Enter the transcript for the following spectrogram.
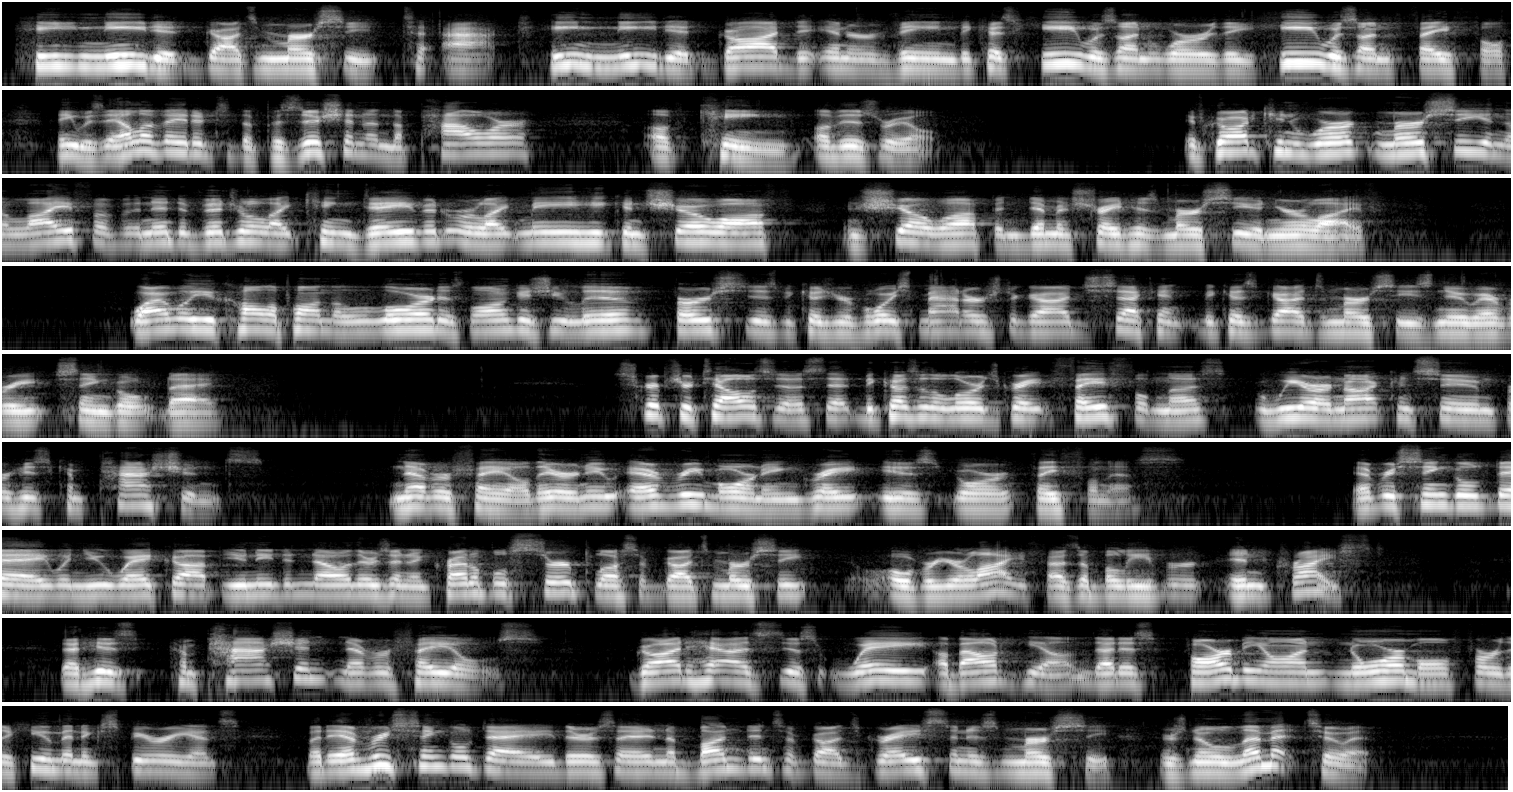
He needed God's mercy to act. He needed God to intervene because he was unworthy, he was unfaithful. He was elevated to the position and the power of king of Israel. If God can work mercy in the life of an individual like King David or like me, he can show off and show up and demonstrate his mercy in your life. Why will you call upon the Lord as long as you live? First is because your voice matters to God. Second, because God's mercy is new every single day. Scripture tells us that because of the Lord's great faithfulness, we are not consumed, for his compassions never fail. They are new every morning. Great is your faithfulness. Every single day when you wake up, you need to know there's an incredible surplus of God's mercy over your life as a believer in Christ. That his compassion never fails. God has this way about him that is far beyond normal for the human experience but every single day, there's an abundance of God's grace and His mercy. There's no limit to it.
